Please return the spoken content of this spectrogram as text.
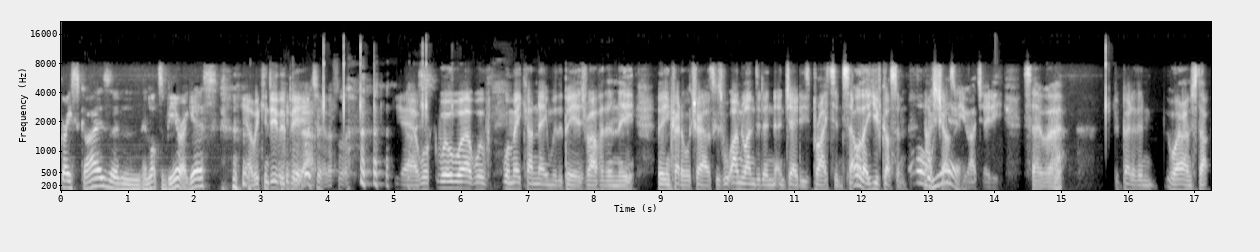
grey skies and, and lots of beer, I guess. Yeah, we can do We the can do beer. that. Yeah, that's not. Yeah, we'll we'll uh, we'll we'll make our name with the beers rather than the the incredible trails because I'm London and, and JD's Brighton. So although you've got some Oh, nice trails yeah. where you are, JD. So uh, bit better than where I'm stuck.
